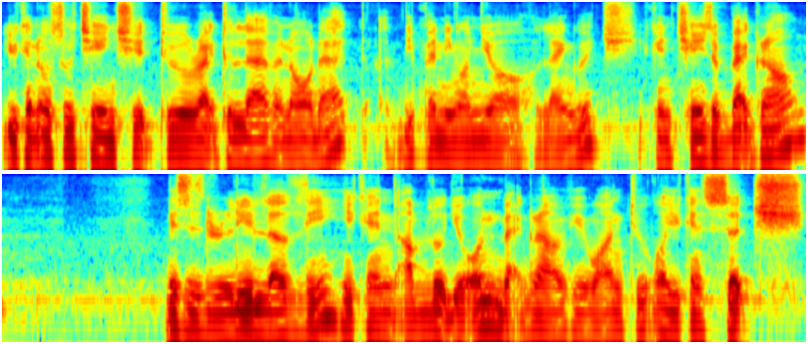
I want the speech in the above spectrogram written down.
you can also change it to right to left and all that depending on your language you can change the background this is really lovely. You can upload your own background if you want to or you can search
